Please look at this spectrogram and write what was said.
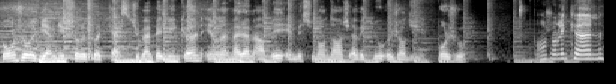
Bonjour et bienvenue sur le podcast. Je m'appelle Lincoln et on a Madame Harvey et Monsieur Mandange avec nous aujourd'hui. Bonjour. Bonjour Lincoln.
